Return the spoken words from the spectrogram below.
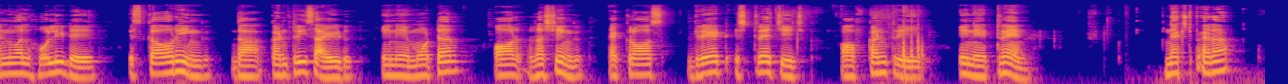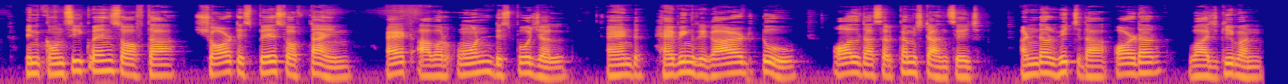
annual holiday scouring the countryside in a motor or rushing across great stretches of country in a train. Next para. In consequence of the short space of time at our own disposal and having regard to all the circumstances under which the order was given,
